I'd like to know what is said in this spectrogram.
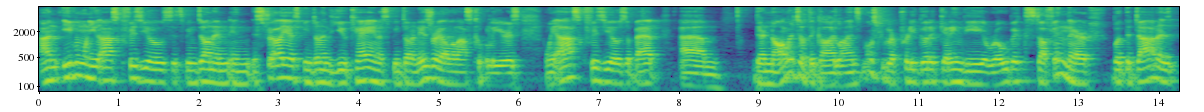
And even when you ask physios, it's been done in, in Australia, it's been done in the UK, and it's been done in Israel in the last couple of years. And we ask physios about um, their knowledge of the guidelines. Most people are pretty good at getting the aerobic stuff in there, but the data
